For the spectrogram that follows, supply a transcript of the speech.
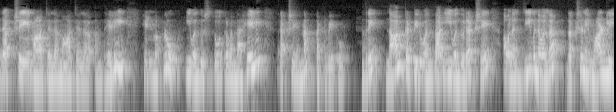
ರಕ್ಷೆ ಮಾಚಲ ಮಾಚಲ ಅಂತ ಹೇಳಿ ಹೆಣ್ಮಕ್ಳು ಈ ಒಂದು ಸ್ತೋತ್ರವನ್ನು ಹೇಳಿ ರಕ್ಷೆಯನ್ನು ಕಟ್ಟಬೇಕು. ಅಂದರೆ ನಾನು ಕಟ್ಟಿರುವಂಥ ಈ ಒಂದು ರಕ್ಷೆ ಅವನ ಜೀವನವನ್ನು ರಕ್ಷಣೆ ಮಾಡಲಿ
